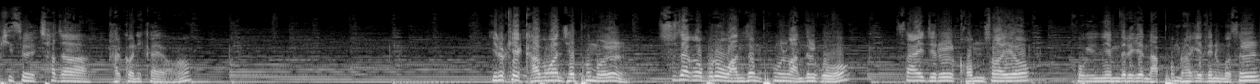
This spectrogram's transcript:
핏을 찾아갈 거니까요. 이렇게 가봉한 제품을 수작업으로 완성품을 만들고 사이즈를 검수하여 고객님들에게 납품을 하게 되는 것을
